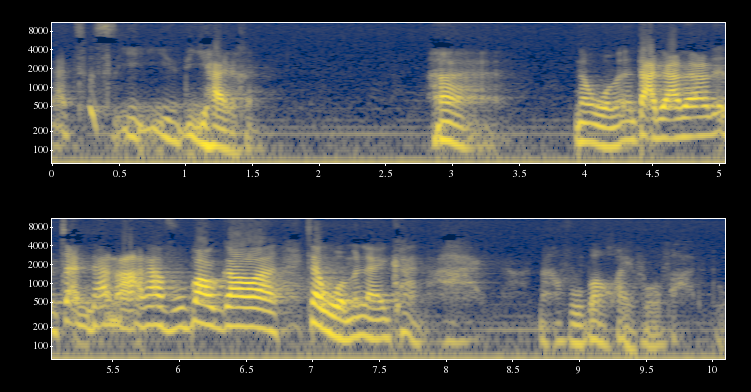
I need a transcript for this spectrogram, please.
那这是一一厉害的很。哎，那我们大家的赞叹啊，他福报高啊，在我们来看，哎呀，拿福报坏佛法的多。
